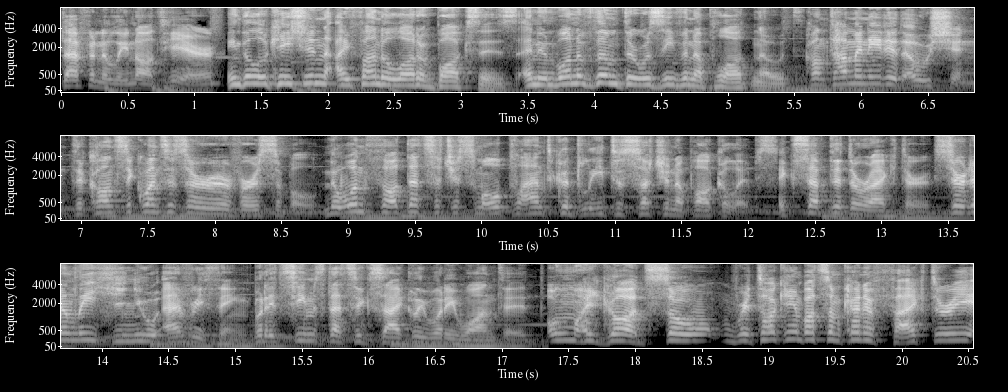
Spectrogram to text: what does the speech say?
definitely not here. In the location, I found a lot of boxes, and in one of them, there was even a plot note. Contaminated ocean. The consequences are irreversible. No one thought that such a small plant could lead to such an apocalypse, except the director. Certainly, he knew everything, but it seems that's exactly what he wanted. Oh my god, so we're talking about some kind of factory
